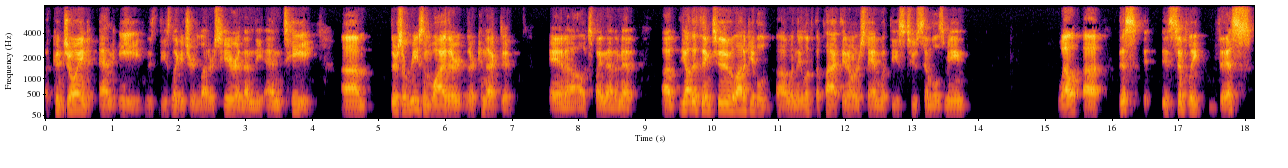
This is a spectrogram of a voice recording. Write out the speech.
a conjoined ME, these, these ligatured letters here, and then the NT. Um, there's a reason why they're they're connected, and I'll explain that in a minute. Uh, the other thing too, a lot of people uh, when they look at the plaque, they don't understand what these two symbols mean. Well, uh, this is simply this.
